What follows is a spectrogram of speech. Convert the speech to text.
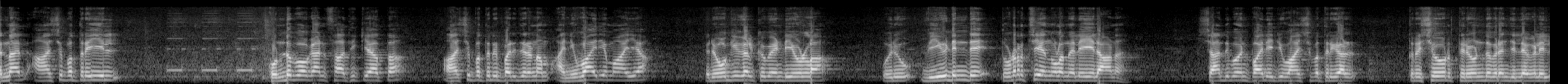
എന്നാൽ ആശുപത്രിയിൽ കൊണ്ടുപോകാൻ സാധിക്കാത്ത ആശുപത്രി പരിചരണം അനിവാര്യമായ രോഗികൾക്ക് വേണ്ടിയുള്ള ഒരു വീടിന്റെ തുടർച്ച എന്നുള്ള നിലയിലാണ് ശാന്തിഭവൻ പാലിയേറ്റീവ് ആശുപത്രികൾ തൃശ്ശൂർ തിരുവനന്തപുരം ജില്ലകളിൽ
